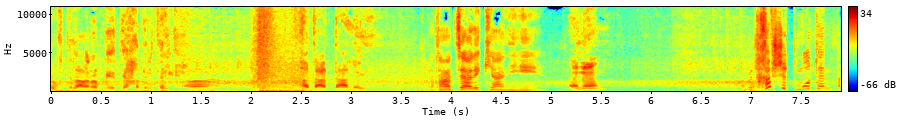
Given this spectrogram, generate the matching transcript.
شفت العربية دي حضرتك؟ آه. هتعدي عليا. هتعدي عليك يعني إيه؟ أنام. ما بتخافش تموت انت؟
